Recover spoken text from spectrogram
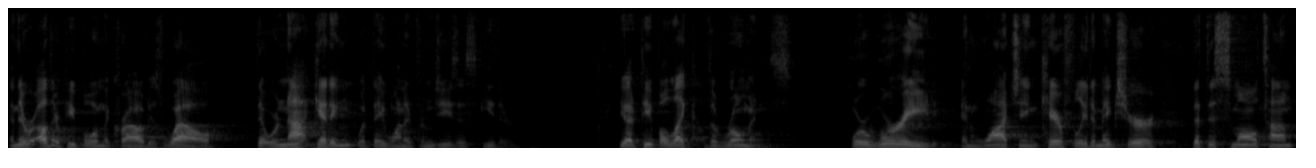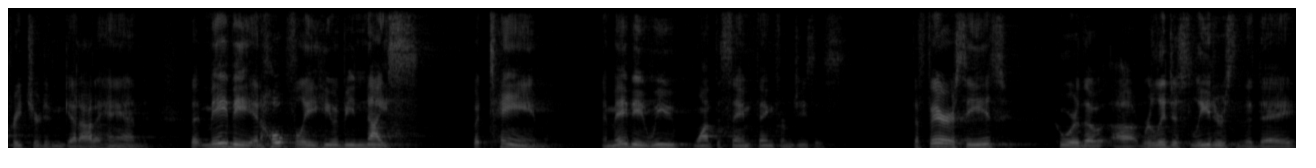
And there were other people in the crowd as well that were not getting what they wanted from Jesus either. You had people like the Romans who were worried and watching carefully to make sure that this small town preacher didn't get out of hand. That maybe and hopefully he would be nice but tame. And maybe we want the same thing from Jesus. The Pharisees, who were the uh, religious leaders of the day,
